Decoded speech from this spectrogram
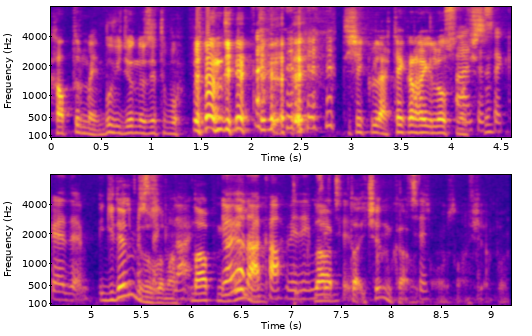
kaptırmayın. Bu videonun özeti bu falan diye. Teşekkürler. Tekrar hayırlı olsun Ben ofisin. teşekkür ederim. Gidelim biz o zaman. Ne yapalım? Yo yo gidelim daha mi? kahvelerimizi Daha, içelim. daha içelim mi kahve? İçelim. O zaman şey yapalım.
